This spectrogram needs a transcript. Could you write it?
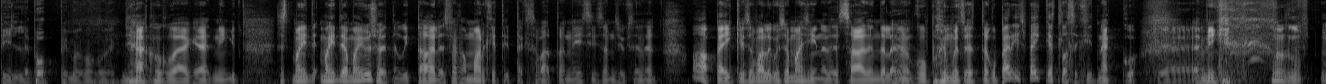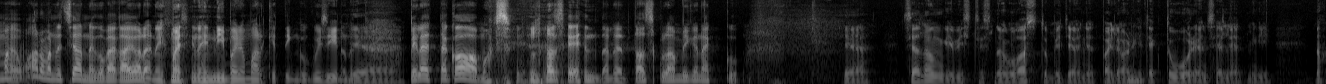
pille poppima kogu aeg. ja kogu aeg ja et mingid, sest ma ei, ma ei tea, ma ei usu, et nagu Itaalias väga market itakse, vaata on Eestis on siuksed need aa, päikesevalguse masinad, et saad endale Jah. nagu põhimõtteliselt nagu päris päikest laseksid näkku. jaa, mingi, ma arvan, et seal nagu väga ei ole neid masinaid nii palju marketingu kui siin on. jaa, peleta kaamos, lase endale taskulambiga näkku. jaa. seal ongi vist just nagu vastupidi on ju, et Mm. palju arhitektuuri on selline, et mingi noh,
